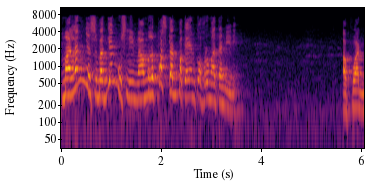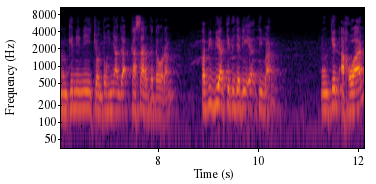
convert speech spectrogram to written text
Malangnya sebagian muslimah melepaskan pakaian kehormatan ini. Apaan mungkin ini contohnya agak kasar kata orang. Tapi biar kita jadi iktibar. Mungkin akhwan,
